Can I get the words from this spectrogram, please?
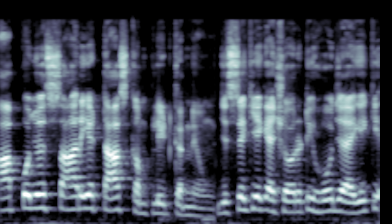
आपको जो है सारे टास्क कंप्लीट करने होंगे, जिससे कि एक एश्योरिटी हो जाएगी कि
